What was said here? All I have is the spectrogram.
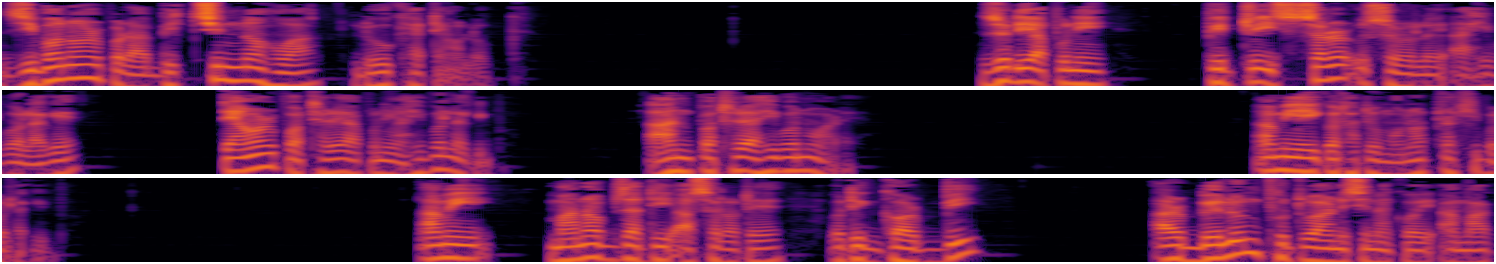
জীৱনৰ পৰা বিচ্ছিন্ন হোৱা লোকহে তেওঁলোক। যদি আপুনি পিতৃ ঈশ্বৰৰ ওচৰলৈ আহিব লাগে তেওঁৰ পথেৰে আপুনি আহিব লাগিব আন পথেৰে আহিব নোৱাৰে। আমি এই কথাটো মনত ৰাখিব লাগিব। আমি মানৱ জাতি আচলতে অতি গৰ্বী আৰু বেলুন ফুটোৱাৰ নিচিনাকৈ আমাক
